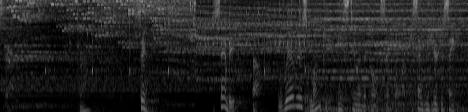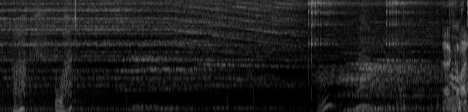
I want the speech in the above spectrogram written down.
Master. Sandy. Sandy, where is Monkey? He's still in the gold cymbal. He sent me here to save you. Huh? What? Uh, come on.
